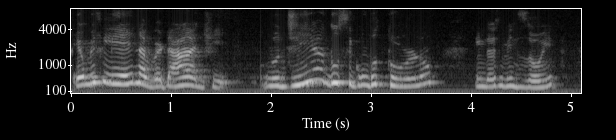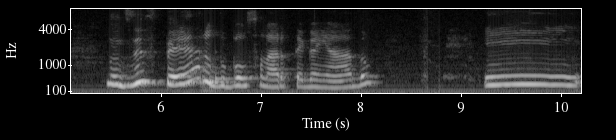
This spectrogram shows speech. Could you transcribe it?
eu me filiei, na verdade, no dia do segundo turno, em 2018, no desespero do Bolsonaro ter ganhado. E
